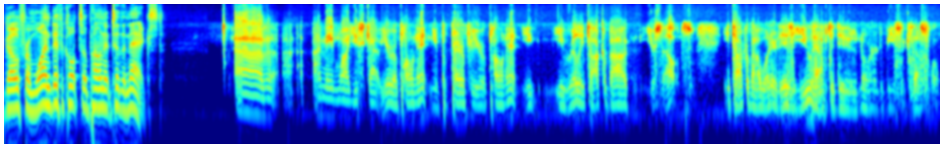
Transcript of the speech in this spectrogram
go from one difficult opponent to the next? Uh, I mean, while you scout your opponent and you prepare for your opponent, you you really talk about yourselves. You talk about what it is you have to do in order to be successful.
